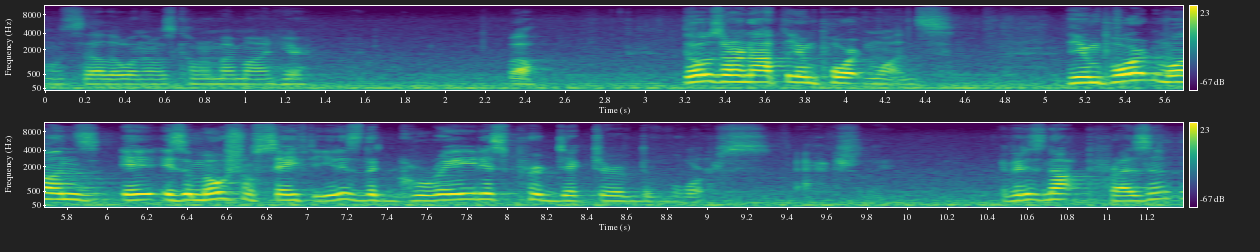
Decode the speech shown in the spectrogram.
what's the other one that was coming to my mind here? Well, those are not the important ones. The important ones is emotional safety. It is the greatest predictor of divorce, actually. If it is not present,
